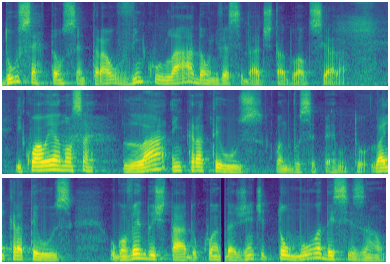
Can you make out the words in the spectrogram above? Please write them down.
do Sertão Central vinculado à Universidade Estadual do Ceará. E qual é a nossa. Lá em Crateus, quando você perguntou, lá em Crateus, o governo do estado, quando a gente tomou a decisão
